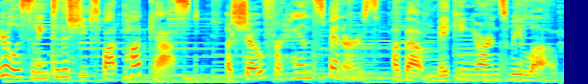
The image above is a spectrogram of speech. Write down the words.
You're listening to the Sheep Spot Podcast, a show for hand spinners about making yarns we love.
